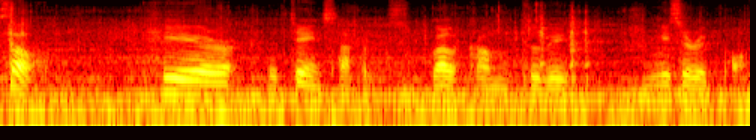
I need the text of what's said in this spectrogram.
So, here the change happens. Welcome to the misery pot.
